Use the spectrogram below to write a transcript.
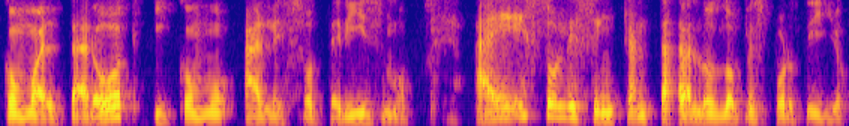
como al tarot y como al esoterismo. A eso les encantaba a los López Portillo.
